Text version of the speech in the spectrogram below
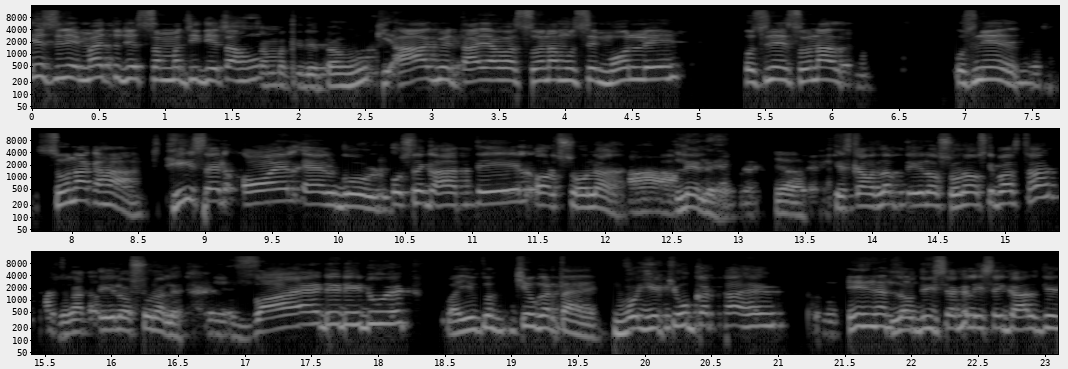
इसलिए मैं तुझे सम्मति देता हूँ सम्मति देता हूँ। कि आग में ताया हुआ सोना मुझसे मोल ले। उसने सोना उसने सोना कहा। He said oil and gold उसने कहा तेल और सोना ले ले। इसका मतलब तेल और सोना उसके पास था? उसने कहा तेल और सोना ले। Why did he do it वही को क्यों करता है? वो ये क्यों करता है? इन लौदीसिया कली से काल के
